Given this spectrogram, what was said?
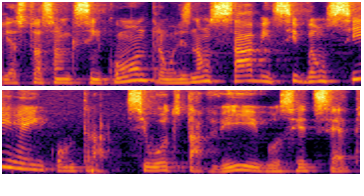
e a situação em que se encontram, eles não sabem se vão se reencontrar, se o outro tá vivo, se etc.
